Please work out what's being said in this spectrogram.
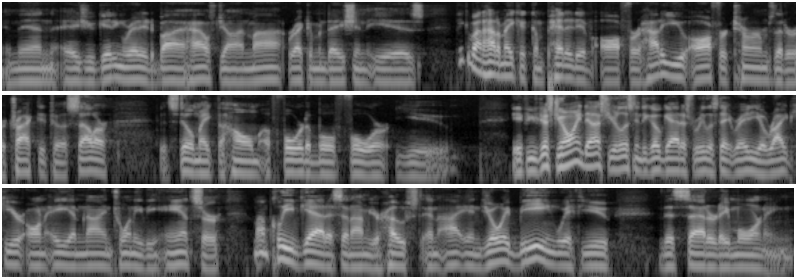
And then as you're getting ready to buy a house, John, my recommendation is think about how to make a competitive offer. How do you offer terms that are attractive to a seller that still make the home affordable for you? If you've just joined us, you're listening to Go Gaddis Real Estate Radio right here on AM 920 The Answer. I'm Cleve Gaddis, and I'm your host, and I enjoy being with you this Saturday morning.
